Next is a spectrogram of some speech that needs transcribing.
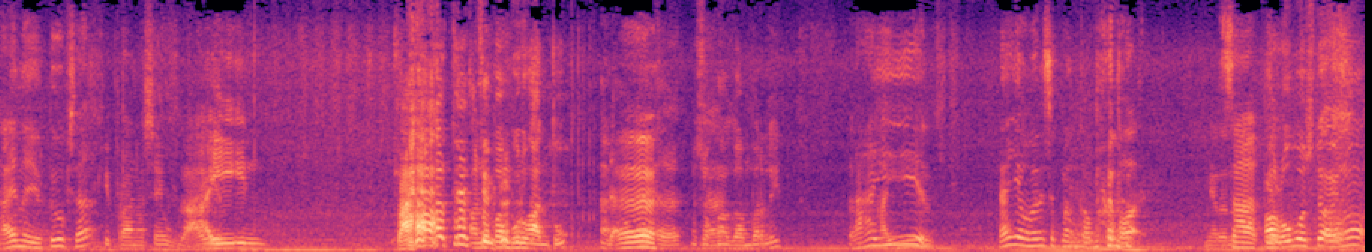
Aya na YouTube sa. Kiprana sewu. Lain. Satu. Anu pemburu hantu. Eh, Masuk ngagambar li. lain. Ayo mana sok nang kabar. Kok Sakit. Kalau bos teh ayeuna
